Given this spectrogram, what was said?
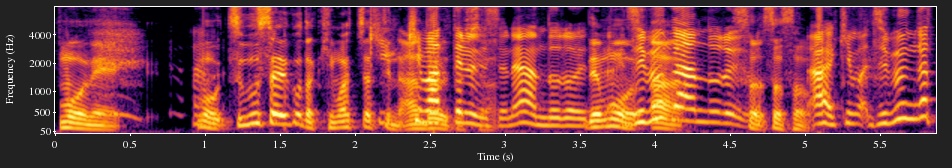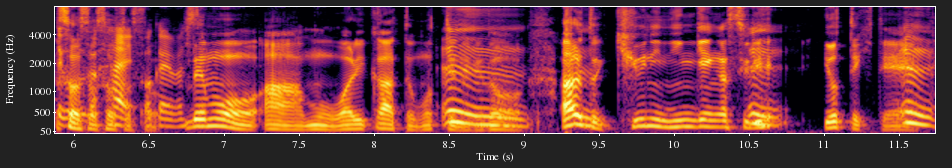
て もうねもう潰されることは決まっちゃってきるの決まってるんですよね。ねアンドロイドでもう自分があアンドロ。イドそうそうそう。あ決ま自分がってことだ。そうそうそうそう、はいわかりました。でもうああもう終わりかと思ってるけど、うんうん。ある時急に人間がすりうん寄ってきて、うん。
